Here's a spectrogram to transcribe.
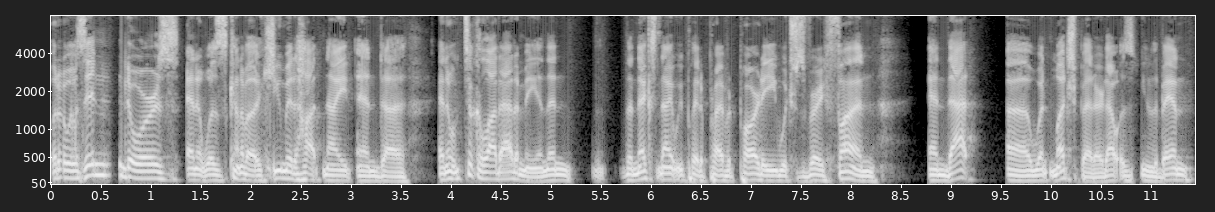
But it was indoors, and it was kind of a humid, hot night, and uh, and it took a lot out of me. And then the next night we played a private party, which was very fun, and that uh, went much better. That was you know the band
